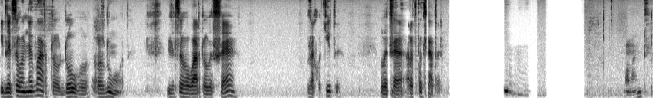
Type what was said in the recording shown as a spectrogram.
І для цього не варто довго роздумувати. Для цього варто лише захотіти, лише розпочати. Момент.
